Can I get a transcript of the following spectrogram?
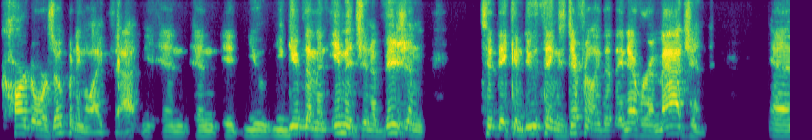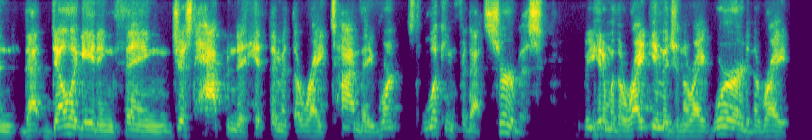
car doors opening like that, and and it, you you give them an image and a vision to they can do things differently that they never imagined and that delegating thing just happened to hit them at the right time. They weren't looking for that service, but you hit them with the right image and the right word and the right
